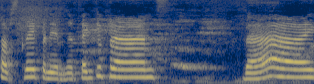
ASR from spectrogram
சப்ஸ்கிரைப் பண்ணிடுங்க தேங்க்யூ ஃப்ரெண்ட்ஸ் பாய்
